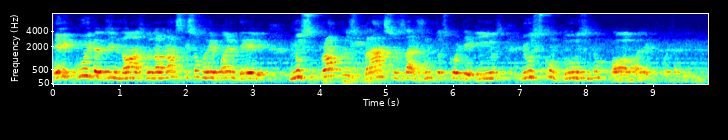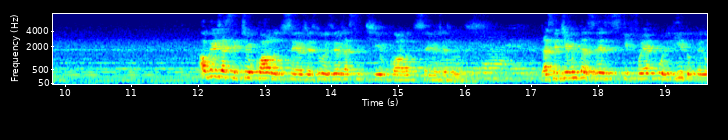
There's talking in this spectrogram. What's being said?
Ele cuida de nós, do nós que somos rebanho dele. Nos próprios braços ajunta os cordeirinhos e os conduz no colo. Olha que coisa linda. Alguém já sentiu o colo do Senhor Jesus? Eu já senti o colo do Senhor Jesus. Já senti muitas vezes que foi acolhido pelo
